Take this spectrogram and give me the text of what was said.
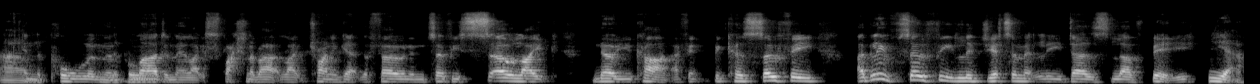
um, in the pool and the, the pool. mud, and they're like splashing about, like trying to get the phone. And Sophie's so like, no, you can't. I think because Sophie, I believe Sophie legitimately does love B, yeah,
